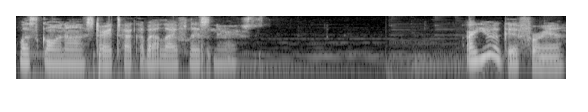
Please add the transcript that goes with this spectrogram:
What's going on, Straight Talk About Life listeners? Are you a good friend?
